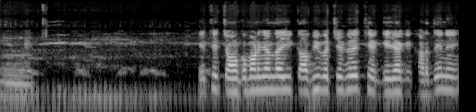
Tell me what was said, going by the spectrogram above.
ਹਮ। ਇੱਥੇ ਚੌਂਕ ਬਣ ਜਾਂਦਾ ਜੀ। ਕਾਫੀ ਬੱਚੇ ਫਿਰ ਇੱਥੇ ਅੱਗੇ ਜਾ ਕੇ ਖੜਦੇ ਨੇ।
